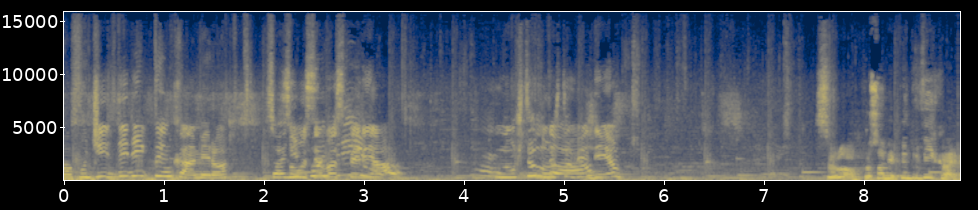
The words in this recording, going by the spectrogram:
va fugi direct în cameră. Sau, Sau din se va potrivă. speria. Nu știu, nu Da. știu, vedem. Să luăm cosoabe pentru fiecare.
